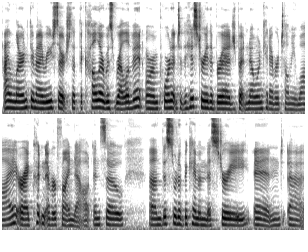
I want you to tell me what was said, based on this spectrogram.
I learned through my research that the color was relevant or important to the history of the bridge, but no one could ever tell me why, or I couldn't ever find out. And so um, this sort of became a mystery and uh,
